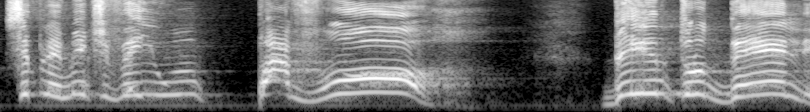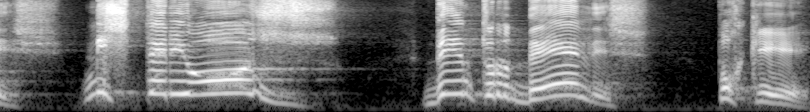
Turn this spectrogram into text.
Simplesmente veio um pavor dentro deles, misterioso, dentro deles. Por quê?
